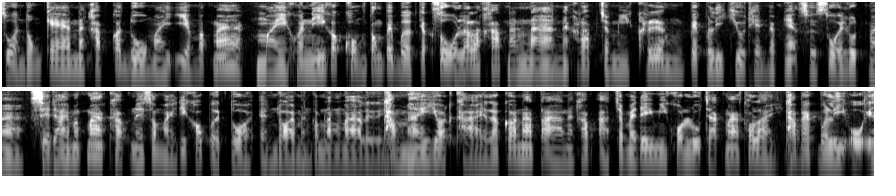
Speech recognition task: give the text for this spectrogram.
ส่วนตรงแกนนะครับ ก็ดูใหม่เอี่ยมมากๆ ใหม่กว่านี้ก็คงต้องไปเบิกจากศูนย์แล้วล่ะครับ นานๆนะครับจะมีเครื่อง BlackBerry Q10 แบบนี้สวยๆหลุดมา เสียดายมากๆครับในสมัยที่เขาเปิดตัว Android มันกำลังมาเลยทำให้ยอดขายแล้วก็หน้าตานะครับอาจจะไม่ได้มีคนรู้จักมากเท่าไหร่ถ้า BlackBerry OS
